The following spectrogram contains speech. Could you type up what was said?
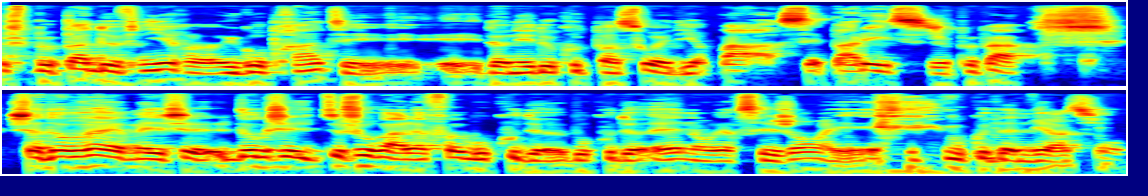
je peux pas devenir euh, Hugo Pratt et, donner deux coups de pinceau et dire bah c'est Paris, je peux pas. J'adorerais, mais donc j'ai toujours à la fois beaucoup de beaucoup de haine envers ces gens et beaucoup d'admiration.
